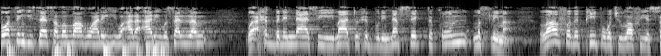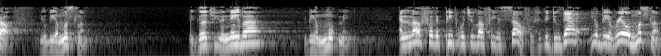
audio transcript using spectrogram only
Fourth thing he said, sallallahu alayhi wa ala alihi wa sallam, وَأَحِبَّ لِلنَّاسِ مَا تُحِبُّ لِنَفْسِكَ تَكُونْ مُسْلِمًا Love for the people what you love for yourself. You'll be a Muslim. Be good to your neighbor, you'll be a mu'min and love for the people what you love for yourself. If you could do that, you'll be a real Muslim.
